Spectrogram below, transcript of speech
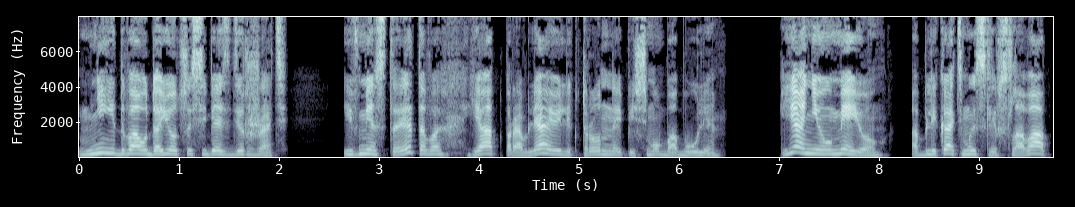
Мне едва удается себя сдержать, и вместо этого я отправляю электронное письмо бабуле. Я не умею облекать мысли в слова,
